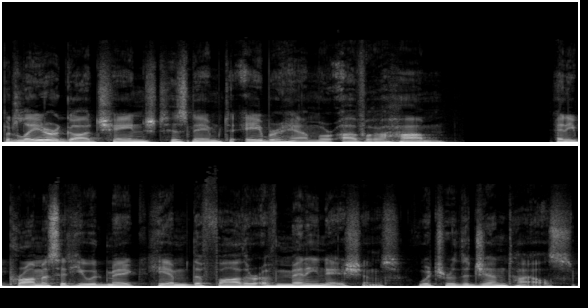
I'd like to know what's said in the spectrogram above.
But later, God changed his name to Abraham or Avraham, and he promised that he would make him the father of many nations, which are the Gentiles.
